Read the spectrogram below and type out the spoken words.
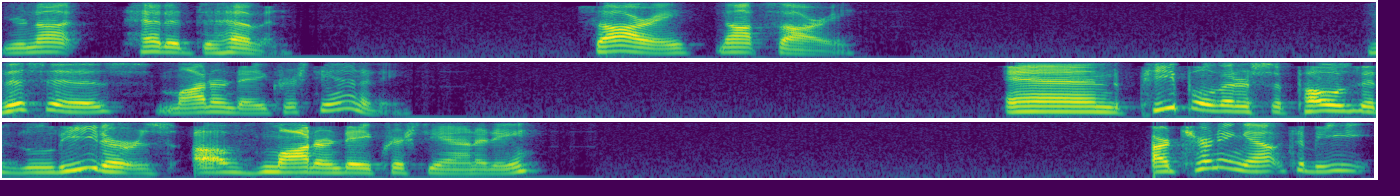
You're not headed to heaven. Sorry, not sorry. This is modern day Christianity. And people that are supposed leaders of modern day Christianity are turning out to be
